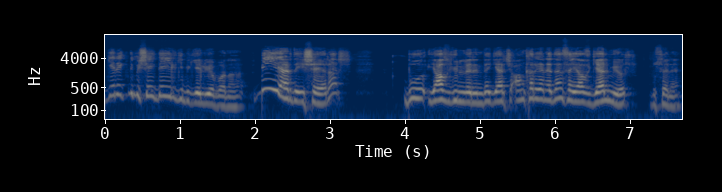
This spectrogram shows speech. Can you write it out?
Gerekli bir şey değil gibi geliyor bana. Bir yerde işe yarar. Bu yaz günlerinde gerçi Ankara'ya nedense yaz gelmiyor bu sene.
